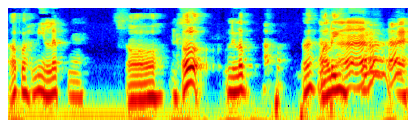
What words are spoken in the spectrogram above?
apa? ini labnya. Oh, oh, nilep apa? Hah, maling. Eh,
